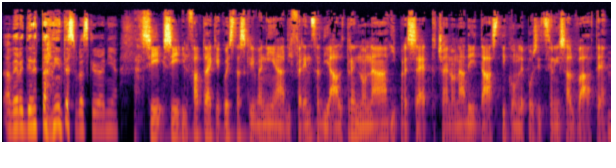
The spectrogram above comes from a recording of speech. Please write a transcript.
avere direttamente sulla scrivania. Sì, sì, il fatto è che questa scrivania, a differenza di altre, non ha i preset, cioè non ha dei tasti con le posizioni salvate. Mm,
